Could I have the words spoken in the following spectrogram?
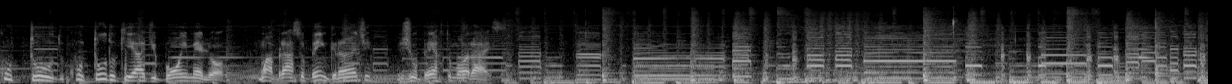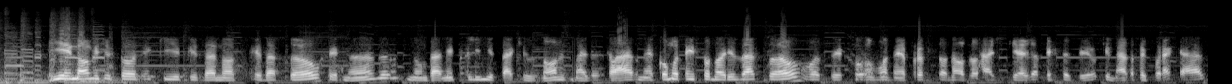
com tudo, com tudo que há de bom e melhor. Um abraço bem grande, Gilberto Moraes. E em nome de toda a equipe da nossa redação, Fernanda, não dá nem para limitar aqui os nomes, mas é claro, né? Como tem sonorização, você como né, profissional do rádio que é, já percebeu que nada foi por acaso.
